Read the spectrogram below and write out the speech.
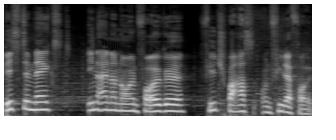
Bis demnächst in einer neuen Folge. Viel Spaß und viel Erfolg.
